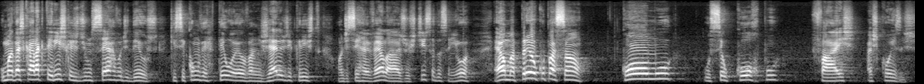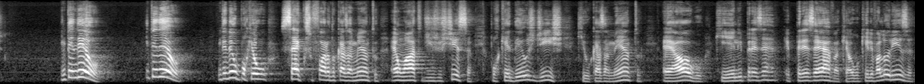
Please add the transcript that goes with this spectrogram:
uma das características de um servo de Deus que se converteu ao Evangelho de Cristo, onde se revela a justiça do Senhor, é uma preocupação como o seu corpo faz as coisas. Entendeu? Entendeu? Entendeu porque o sexo fora do casamento é um ato de injustiça? Porque Deus diz que o casamento é algo que ele preserva, que é algo que ele valoriza,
